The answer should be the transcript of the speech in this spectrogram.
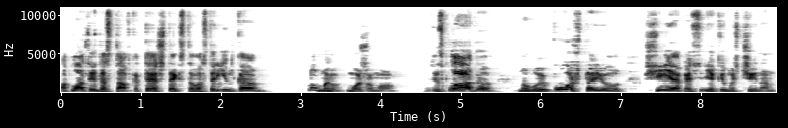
Оплата і доставка теж текстова сторінка. Ну, ми можемо зі складу, новою поштою, ще якось, якимось чином.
